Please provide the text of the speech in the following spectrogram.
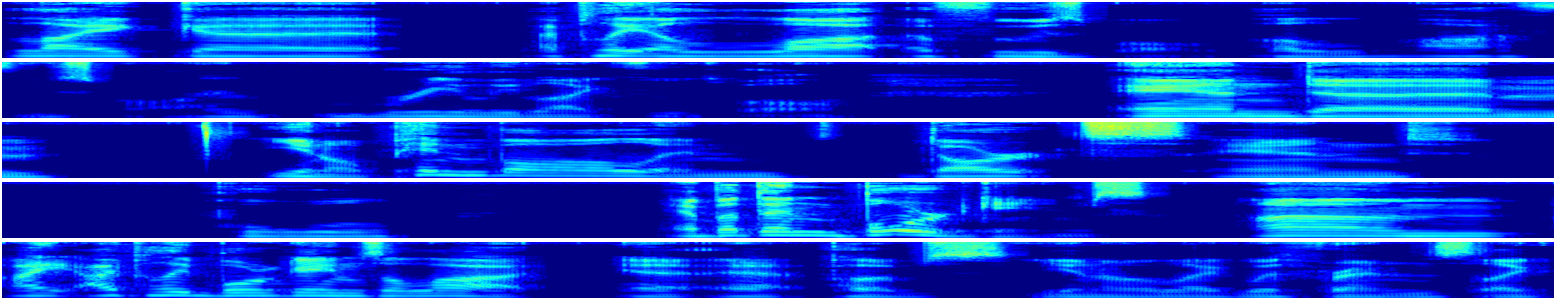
like uh I play a lot of foosball. A lot of foosball. I really like foosball. And um you know, pinball and darts and pool. And, but then board games. Um I I play board games a lot at, at pubs, you know, like with friends. Like,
